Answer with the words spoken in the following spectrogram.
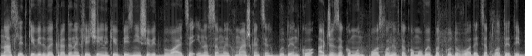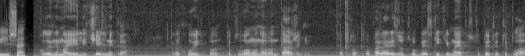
Наслідки від викрадених лічильників пізніше відбуваються і на самих мешканцях будинку, адже за комунпослуги в такому випадку доводиться платити більше. Коли немає лічильника, рахують по тепловому навантаженню. Тобто по перерізу труби, скільки має поступити тепла.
